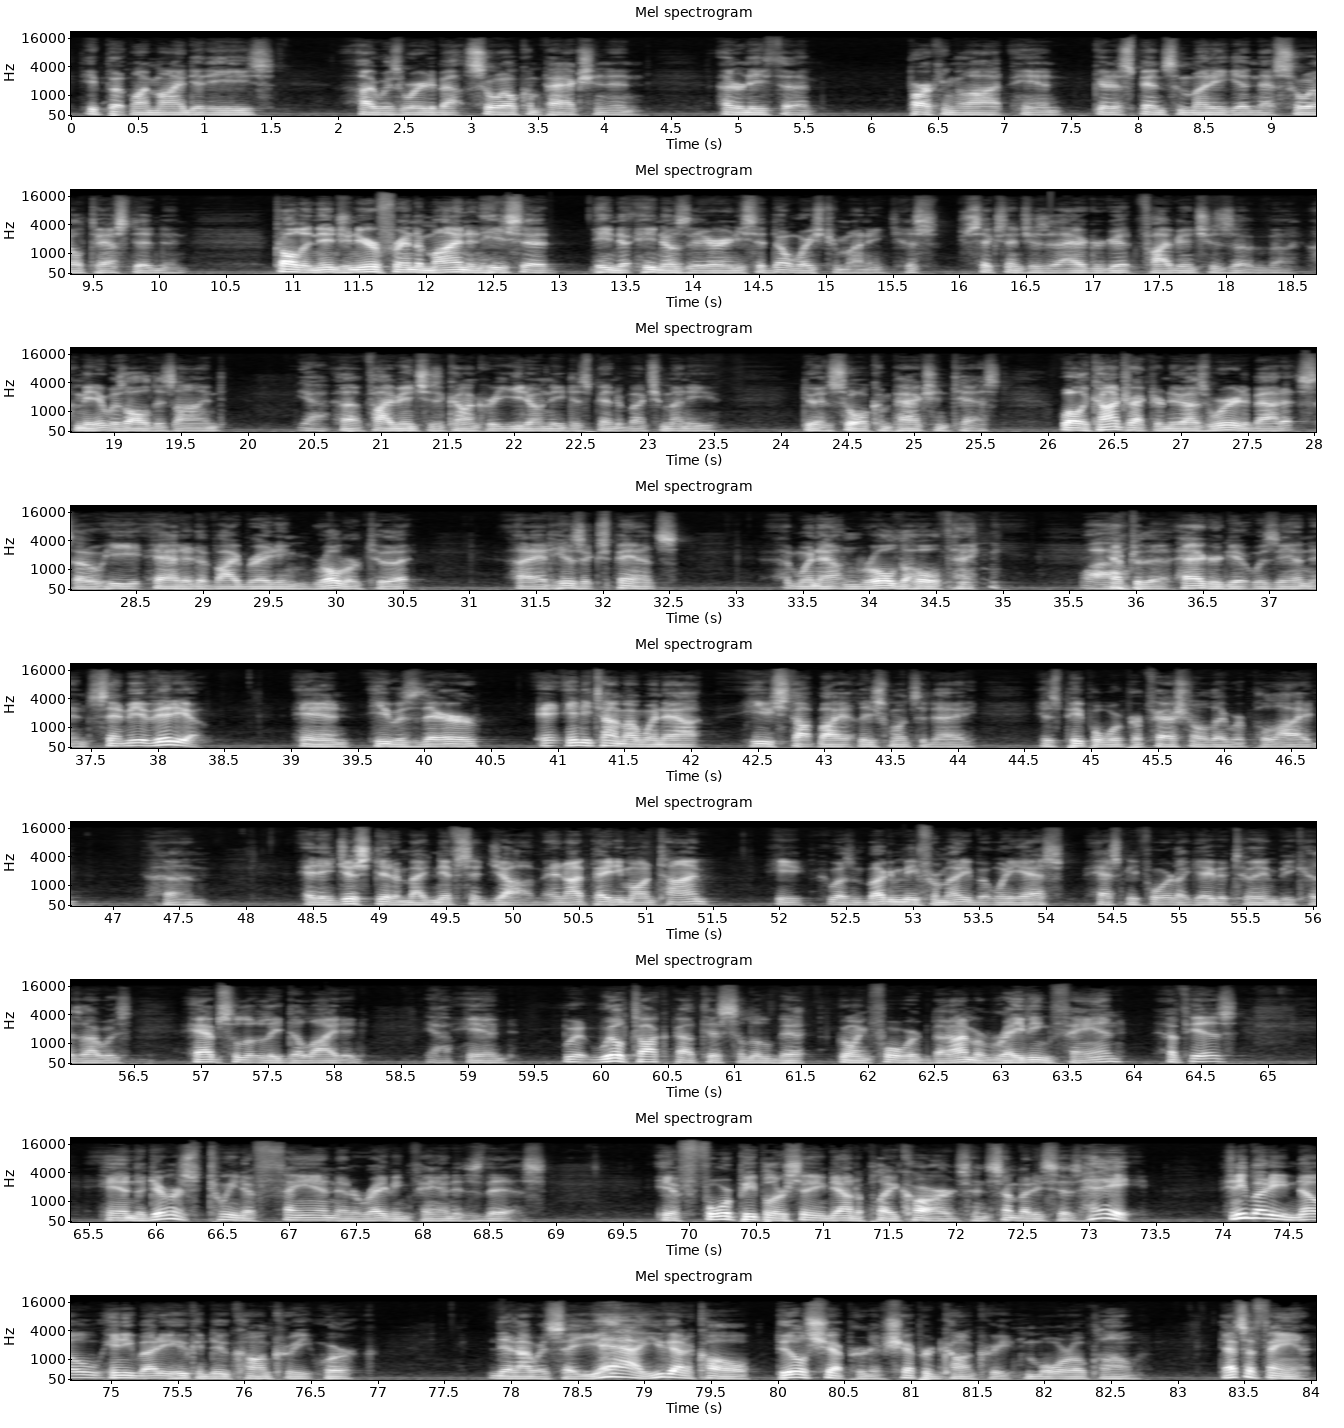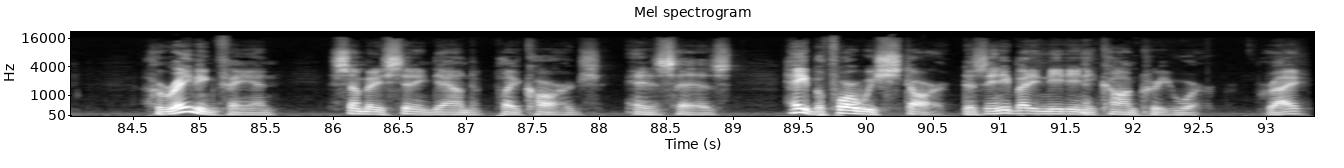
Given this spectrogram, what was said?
He put my mind at ease. I was worried about soil compaction and underneath the parking lot and going to spend some money getting that soil tested and called an engineer friend of mine and he said he kn- he knows the area and he said don't waste your money. Just six inches of aggregate five inches of uh, I mean it was all designed. Yeah. uh, five inches of concrete. You don't need to spend a bunch of money doing soil compaction test well the contractor knew I was worried about it so he added a vibrating roller to it uh, at his expense and went out and rolled the whole thing Wow. after the aggregate was in and sent me a video. And he was there a- anytime I went out, he stopped by at least once a day. His people were professional, they were polite, um, and he just did a magnificent job. And I paid him on time. He, he wasn't bugging me for money, but when he asked asked me for it, I gave it to him because I was absolutely delighted. Yeah. And we'll talk about this a little bit going forward, but I'm a raving fan of his. And the difference between a fan and a raving fan is this. If four people are sitting down to play cards and somebody says, Hey, anybody know anybody who can do concrete work? Then I would say, Yeah, you got to call Bill Shepard of Shepard Concrete in Moore, Oklahoma. That's a fan. A raving fan somebody sitting down to play cards and it says, Hey, before we start, does anybody need any concrete work? Right?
